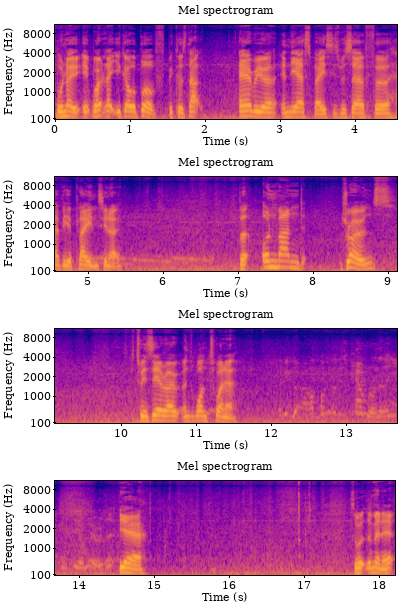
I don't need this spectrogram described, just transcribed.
well, no, it won't let you go above because that area in the airspace is reserved for heavier planes, you know. But unmanned drones between zero and 120. Have you got, I've got this camera on it that you can see on there, is it? Yeah. So at the minute,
